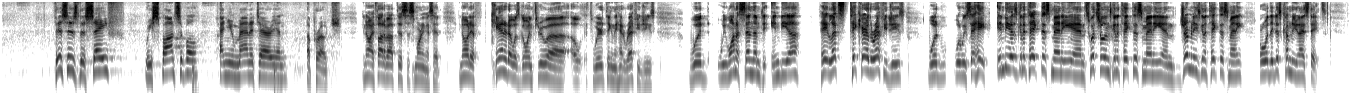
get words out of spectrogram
This is the safe, responsible, and humanitarian approach. You know, I thought about this this morning. I said, you know what? If Canada was going through a, a weird thing, they had refugees. Would we want to send them to India? Hey, let's take care of the refugees. Would would we say, hey, India's going to take this many, and Switzerland's going to take this many, and Germany's going to take this many, or would they just come to the United States?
